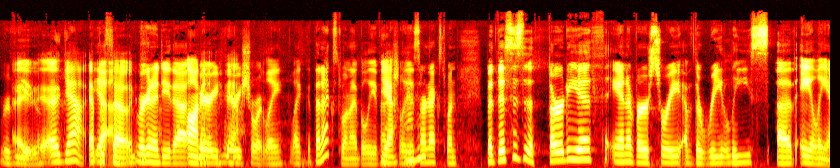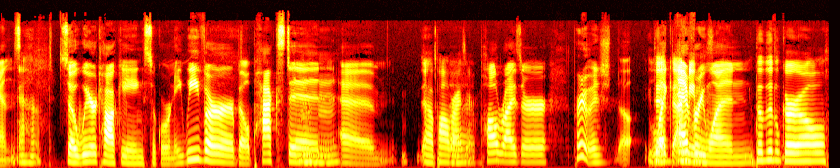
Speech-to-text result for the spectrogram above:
review. uh, yeah, Yeah, episode. we're gonna do that on it, very very yeah. shortly. Like the next one, I believe. Yeah, Actually, is our next one. But this is the 30th anniversary of the release of Aliens. Uh-huh. So we're talking Sigourney Weaver, Bill Paxton, um, uh, Paul uh, Reiser. Paul Reiser, pretty much uh, like I mean, everyone. The little girl,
